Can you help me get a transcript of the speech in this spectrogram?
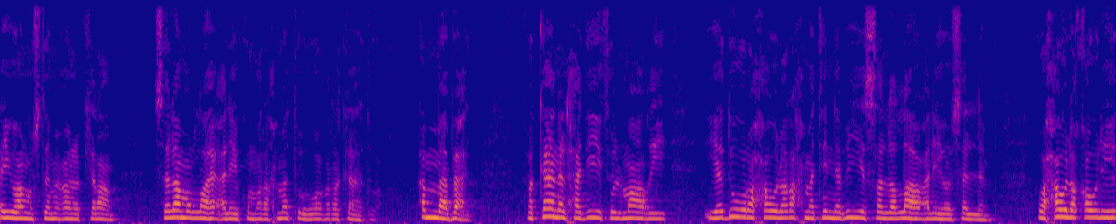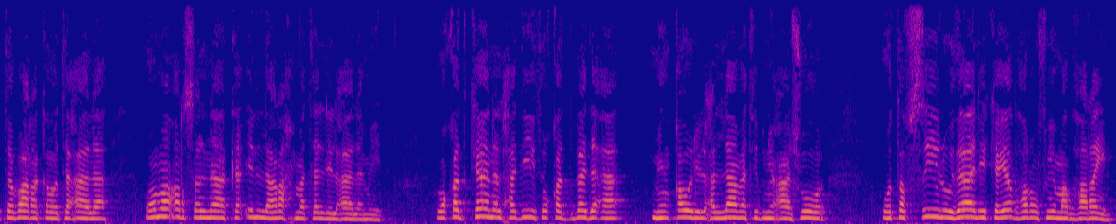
أيها المستمعون الكرام سلام الله عليكم ورحمته وبركاته. أما بعد فكان الحديث الماضي يدور حول رحمة النبي صلى الله عليه وسلم وحول قوله تبارك وتعالى وما أرسلناك إلا رحمة للعالمين وقد كان الحديث قد بدأ من قول العلامة ابن عاشور وتفصيل ذلك يظهر في مظهرين.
